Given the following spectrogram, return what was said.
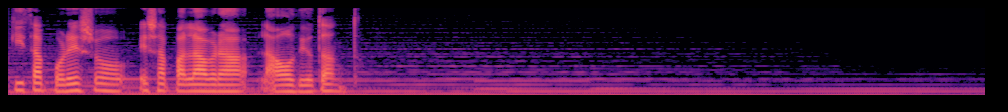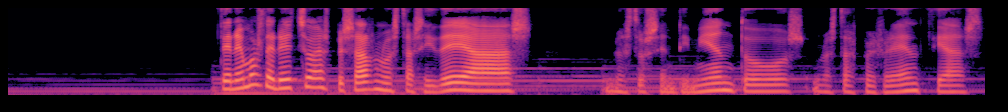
Quizá por eso esa palabra la odio tanto. Tenemos derecho a expresar nuestras ideas, nuestros sentimientos, nuestras preferencias.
